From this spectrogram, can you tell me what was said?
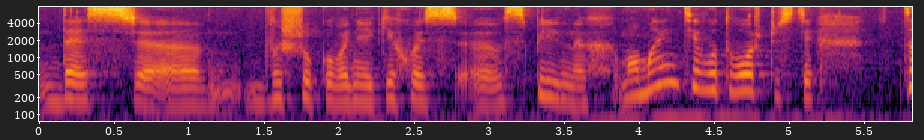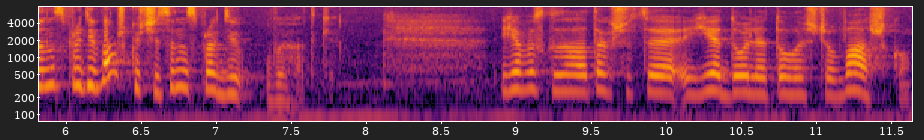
десь е, вишукування якихось е, спільних моментів у творчості. Це насправді важко, чи це насправді вигадки? Я би сказала так, що це є доля того, що важко.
